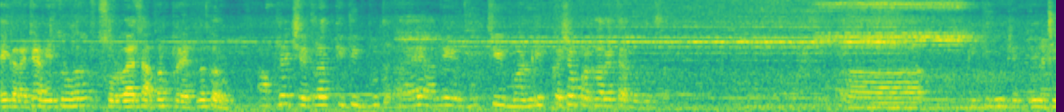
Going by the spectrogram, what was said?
हे करायचे आणि तो सोडवायचा आपण प्रयत्न करू. आपल्या क्षेत्रात किती बूथ आहे आणि बूथची मांडणी कशा प्रकारे त्याबद्दल किती बूथ आहेत? तीनशे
